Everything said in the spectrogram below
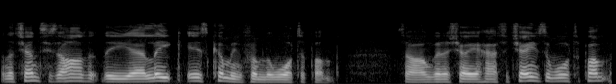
and the chances are that the uh, leak is coming from the water pump. So I'm going to show you how to change the water pump.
